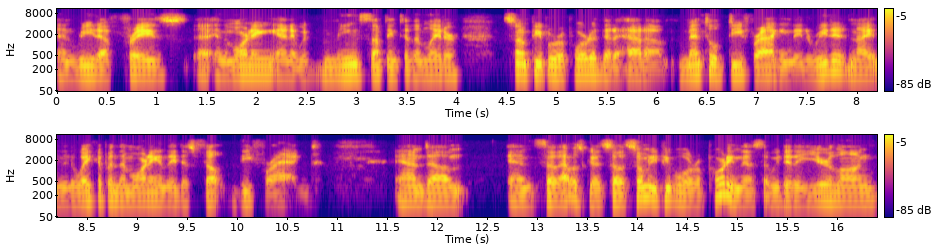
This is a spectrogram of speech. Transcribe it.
and read a phrase uh, in the morning and it would mean something to them later. Some people reported that it had a mental defragging. They'd read it at night and they'd wake up in the morning and they just felt defragged. And um, and so that was good. So so many people were reporting this that we did a year long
